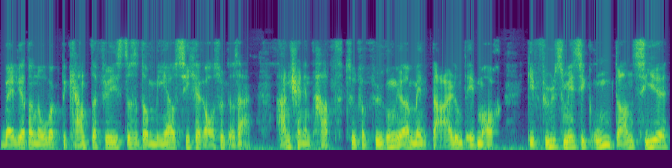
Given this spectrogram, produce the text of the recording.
weil ja der Novak bekannt dafür ist, dass er da mehr aus sich herausholt, als er anscheinend hat zur Verfügung, ja, mental und eben auch gefühlsmäßig um dann siehe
